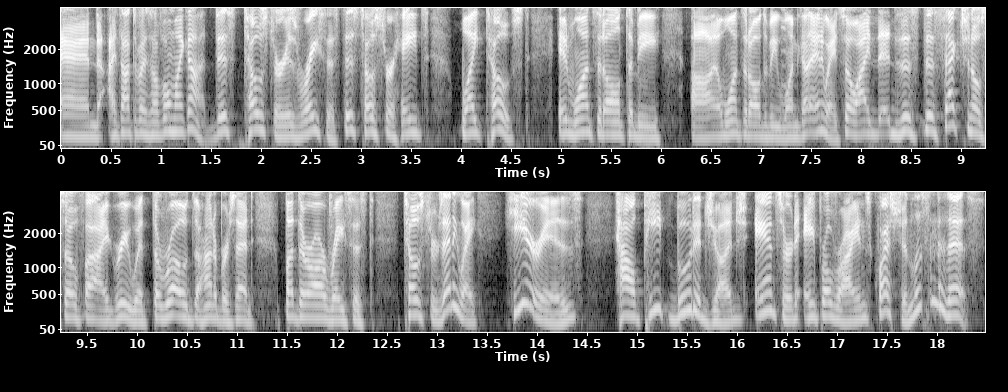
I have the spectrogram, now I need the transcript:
And I thought to myself, oh my God, this toaster is racist. This toaster hates white toast. It wants it all to be, uh, it wants it all to be one. Anyway, so I this the sectional sofa I agree with the roads 100%, but there are racist toasters. Anyway, here is how Pete Buttigieg answered April Ryan's question. Listen to this.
